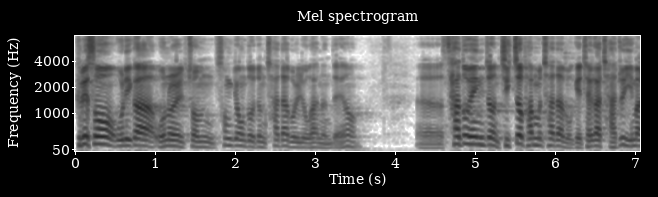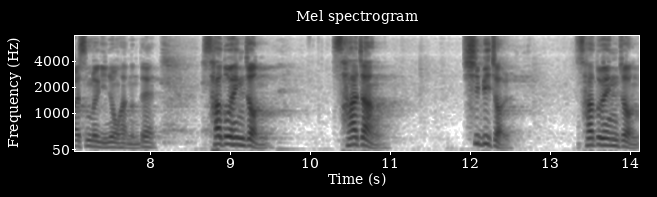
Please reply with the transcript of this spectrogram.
그래서 우리가 오늘 좀 성경도 좀 찾아보려고 하는데요. 어, 사도행전 직접 한번 찾아볼게요. 제가 자주 이 말씀을 인용하는데 사도행전 4장 12절 사도행전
